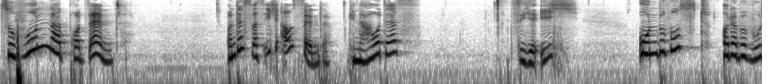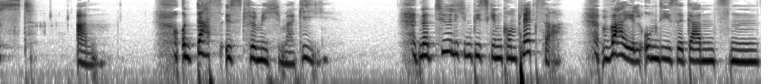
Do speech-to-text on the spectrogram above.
Zu 100 Prozent. Und das, was ich aussende, genau das ziehe ich unbewusst oder bewusst an. Und das ist für mich Magie. Natürlich ein bisschen komplexer, weil um diese ganzen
